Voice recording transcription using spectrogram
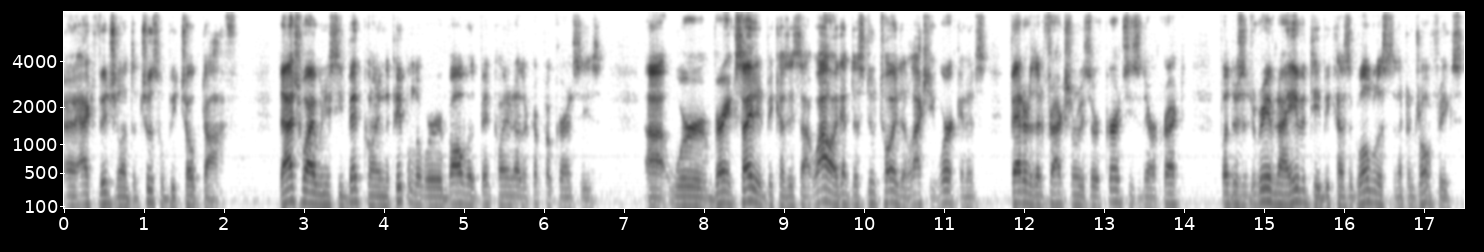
uh, act vigilant, the truth will be choked off. That's why when you see Bitcoin, the people that were involved with Bitcoin and other cryptocurrencies uh, were very excited because they thought, "Wow, I got this new toy that'll actually work, and it's better than fractional reserve currencies." And they were correct, but there's a degree of naivety because the globalists and the control freaks,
